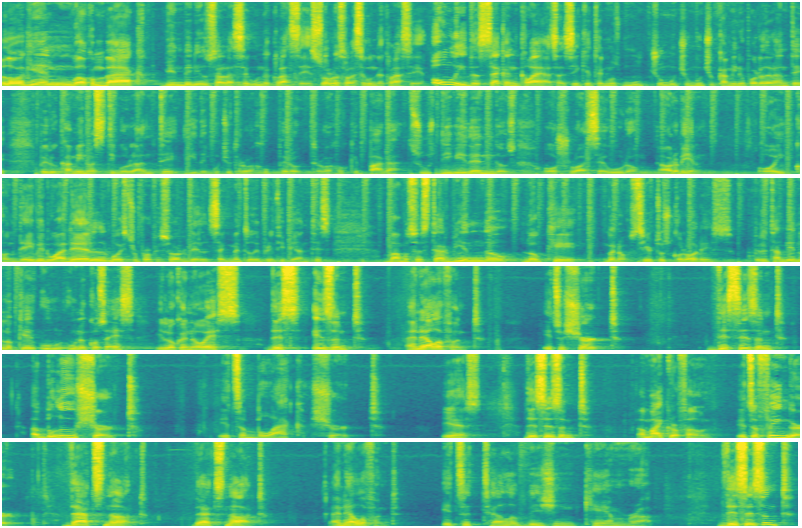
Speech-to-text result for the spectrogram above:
Hello again, welcome back. Bienvenidos a la segunda clase. Solo es la segunda clase. Only the second class. Así que tenemos mucho, mucho, mucho camino por delante, pero camino estimulante y de mucho trabajo, pero trabajo que paga sus dividendos, os lo aseguro. Ahora bien, hoy con David Waddell, vuestro profesor del segmento de principiantes, vamos a estar viendo lo que, bueno, ciertos colores, pero también lo que una cosa es y lo que no es. This isn't an elephant. It's a shirt. This isn't a blue shirt. It's a black shirt. Yes, this isn't a microphone. It's a finger. That's not. That's not an elephant. It's a television camera. This isn't.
